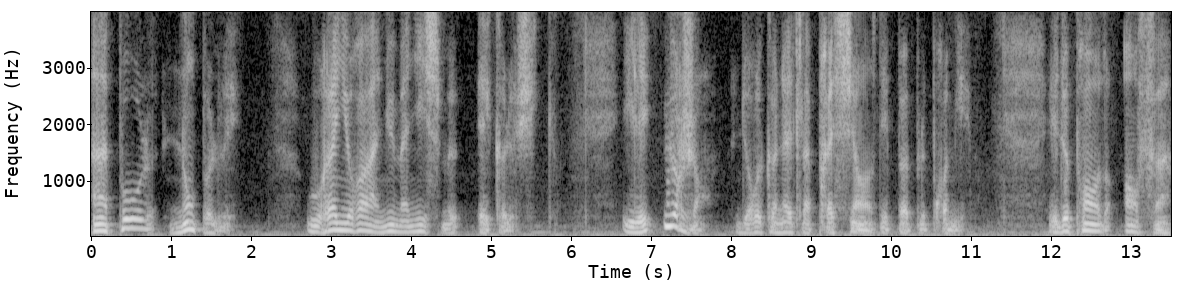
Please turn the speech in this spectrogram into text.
Un pôle non pollué, où régnera un humanisme écologique. Il est urgent de reconnaître la préscience des peuples premiers et de prendre enfin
